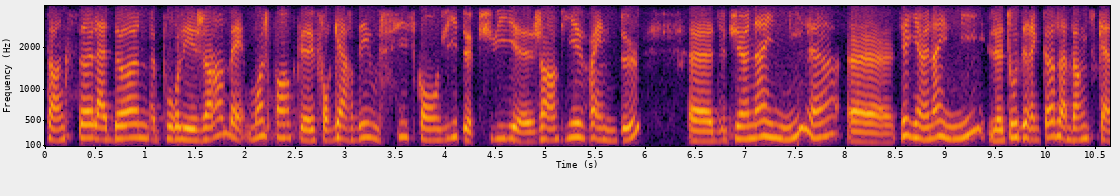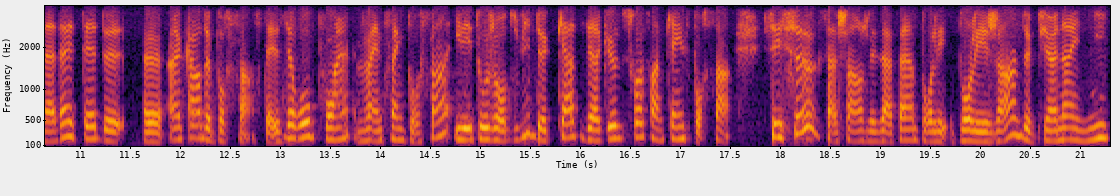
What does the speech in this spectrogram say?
tant que ça la donne pour les gens, ben moi je pense qu'il faut regarder aussi ce qu'on vit depuis janvier 22. Euh, depuis un an et demi, là, euh, il y a un an et demi, le taux directeur de la Banque du Canada était de euh, un quart de pour cent. C'était 0,25% Il est aujourd'hui de 4,75% C'est sûr que ça change les affaires pour les pour les gens. Depuis un an et demi,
